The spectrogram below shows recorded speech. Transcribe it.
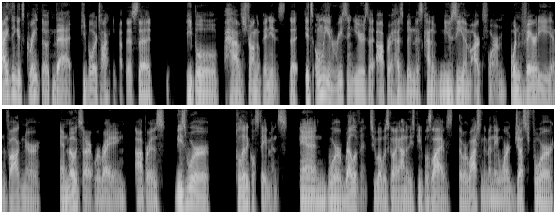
I think it's great though that people are talking about this, that people have strong opinions, that it's only in recent years that opera has been this kind of museum art form. When Verdi and Wagner and Mozart were writing operas, these were political statements and were relevant to what was going on in these people's lives that were watching them. And they weren't just for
